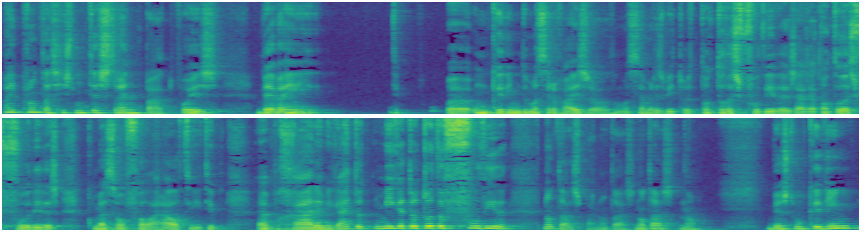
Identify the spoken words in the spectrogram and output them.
pá, e pronto, acho isto muito estranho, pá. Depois bebem tipo, uh, um bocadinho de uma cerveja ou de uma Summersby, estão todas fodidas, já, já estão todas fodidas, começam a falar alto e tipo, a berrar, amiga, ai, tô, amiga, estou toda fodida. Não estás, pá, não estás, não estás, não. Bebeste um bocadinho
